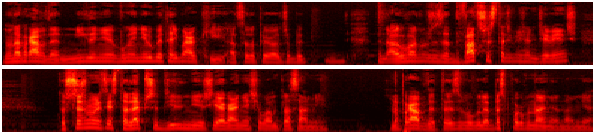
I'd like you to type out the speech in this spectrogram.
No naprawdę, nigdy nie, w ogóle nie lubię tej marki, a co dopiero, żeby ten, ale uważam, że za 2,399 to szczerze mówiąc jest to lepszy deal niż jaranie się OnePlusami. Naprawdę, to jest w ogóle bez porównania dla mnie.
